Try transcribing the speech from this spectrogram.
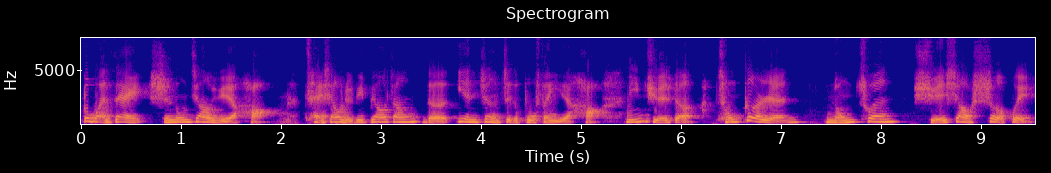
不管在神农教育也好，产销履历标章的验证这个部分也好，您觉得从个人、农村、学校、社会，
